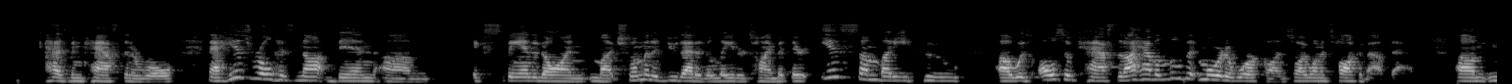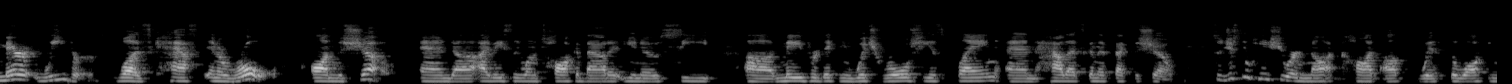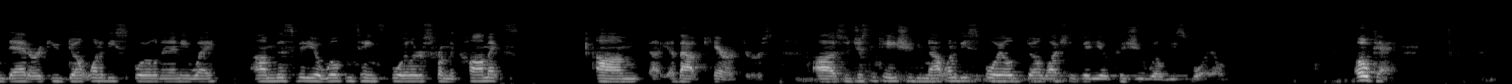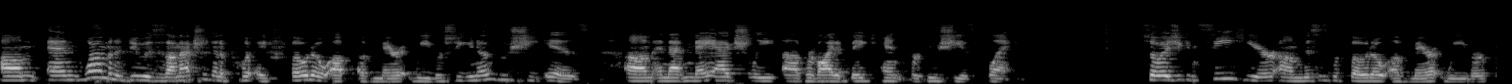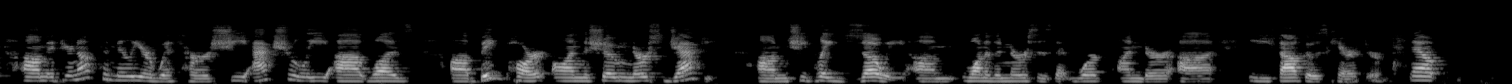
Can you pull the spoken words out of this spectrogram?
has been cast in a role. Now, his role has not been um, expanded on much, so I'm going to do that at a later time. But there is somebody who uh, was also cast that I have a little bit more to work on, so I want to talk about that. Um, Merritt Wever was cast in a role on the show, and uh, I basically want to talk about it, you know, see uh, maybe predicting which role she is playing and how that's going to affect the show. So just in case you are not caught up with The Walking Dead, or if you don't want to be spoiled in any way, um, this video will contain spoilers from the comics um, about characters. Uh, so just in case you do not want to be spoiled, don't watch the video because you will be spoiled. Okay. Um, and what I'm going to do is, is I'm actually going to put a photo up of Merritt Wever so you know who she is, um, and that may actually uh, provide a big hint for who she is playing. So as you can see here, um, this is the photo of Merritt Wever. Um, if you're not familiar with her, she actually uh, was a big part on the show Nurse Jackie. Um, she played Zoe, um, one of the nurses that worked under uh, Edie Falco's character. Now,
